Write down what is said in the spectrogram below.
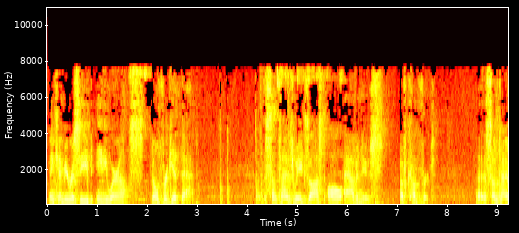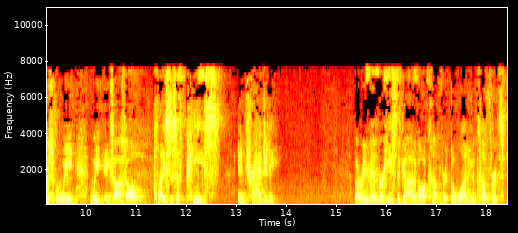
than can be received anywhere else. Don't forget that. Sometimes we exhaust all avenues of comfort. Uh, sometimes we, we exhaust all places of peace in tragedy. But remember, He's the God of all comfort, the one who comforts,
